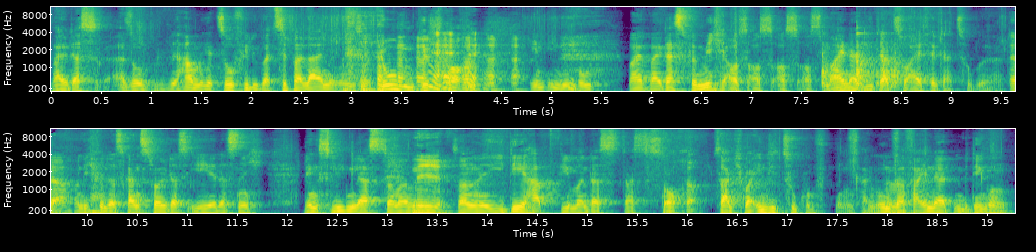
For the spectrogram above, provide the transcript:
weil das, also wir haben jetzt so viel über Zipperlein und unsere Jugend gesprochen in, in dem Punkt, weil, weil das für mich aus, aus, aus, aus meiner Vita zu Eifel dazugehört. Ja. Und ich finde das ganz toll, dass ihr das nicht links liegen lasst, sondern, nee. sondern eine Idee habt, wie man das, das noch, ja. sage ich mal, in die Zukunft bringen kann, unter also, veränderten Bedingungen.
